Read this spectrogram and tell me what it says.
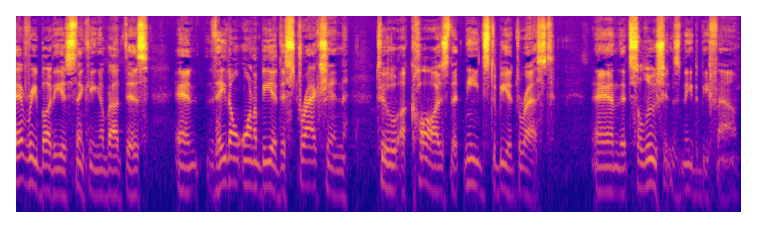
Everybody is thinking about this, and they don't want to be a distraction to a cause that needs to be addressed, and that solutions need to be found.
